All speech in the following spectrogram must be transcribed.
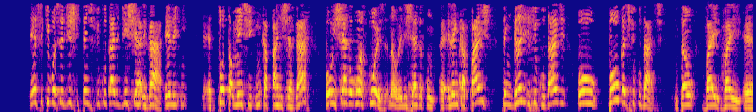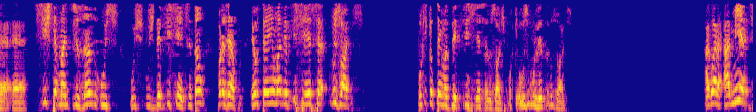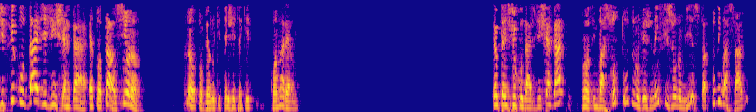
Esse que você diz que tem dificuldade de enxergar, ele é totalmente incapaz de enxergar ou enxerga alguma coisa? Não, ele enxerga com. É, ele é incapaz, tem grande dificuldade ou pouca dificuldade. Então, vai, vai é, é, sistematizando os, os, os deficientes. Então, por exemplo, eu tenho uma deficiência nos olhos. Por que, que eu tenho uma deficiência nos olhos? Porque eu uso muleta nos olhos. Agora, a minha dificuldade de enxergar é total? Sim ou não? Não, estou vendo que tem gente aqui com amarelo. Eu tenho dificuldade de enxergar, pronto, embaçou tudo, não vejo nem fisionomia, está tudo embaçado.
